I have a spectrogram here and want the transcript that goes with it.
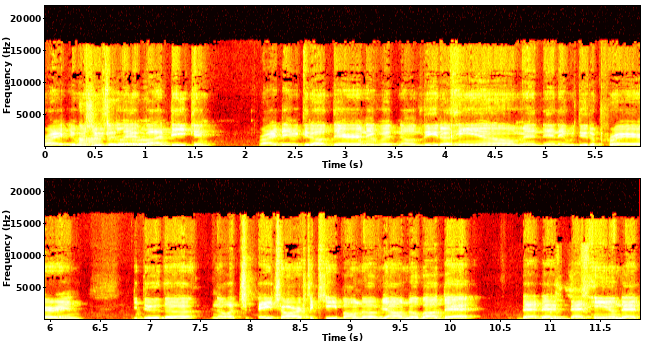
right? It was uh-huh. usually led by a deacon, right? They would get up there and they would you know lead a hymn, and then they would do the prayer, and you do the you know a, charge to keep. I don't know if y'all know about that. That that that hymn that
